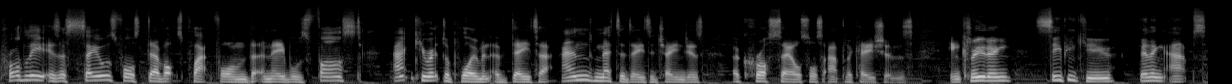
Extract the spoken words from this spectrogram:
Prodly is a Salesforce DevOps platform that enables fast, accurate deployment of data and metadata changes across Salesforce applications, including CPQ, billing apps,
